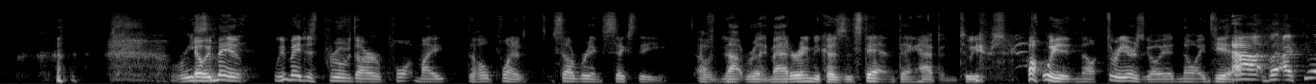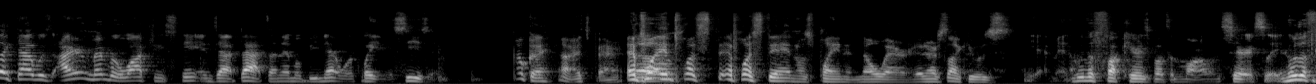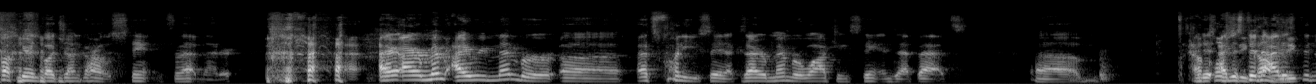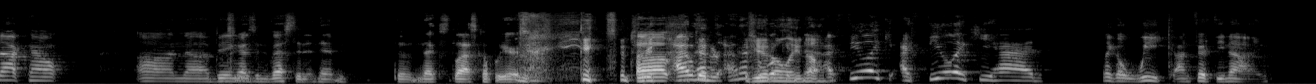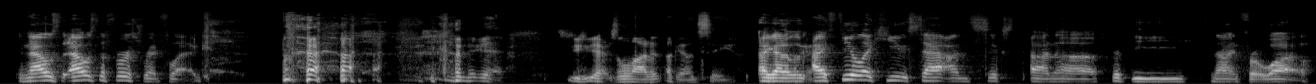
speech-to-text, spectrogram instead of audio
yeah we may have we may just proved our point. My the whole point of celebrating sixty of not really mattering because the Stanton thing happened two years ago. We had no three years ago. We had no idea. Uh, but I feel like that was. I remember watching Stanton's at bats on MLB Network late in the season. Okay, all right, that's fair. And, pl- and plus, and plus, Stanton was playing in nowhere, and it's like he was. Yeah, man. Who the fuck cares about the Marlins? Seriously, and who the fuck cares about Giancarlo Stanton for that matter? I, I remember. I remember. Uh, that's funny you say that because I remember watching Stanton's at bats. Um, I, did, I just did he? I just he- did not count on uh, being as invested in him the next last couple years. Uh, I would have to, I would have if to you'd only know. that. I feel like I feel like he had like a week on 59, and that was that was the first red flag. yeah, yeah. There's a lot of. Okay, let's see. I gotta look. Okay. I feel like he sat on six on uh 59 for a while.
